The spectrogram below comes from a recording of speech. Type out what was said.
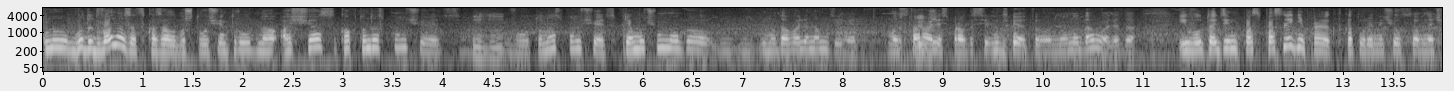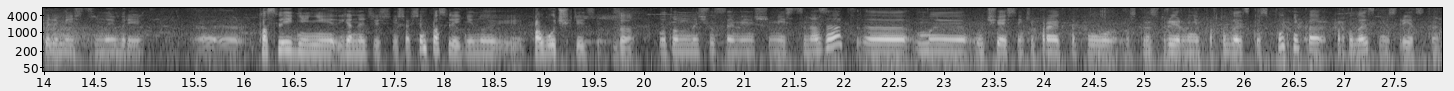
Ну, года два назад сказала бы, что очень трудно, а сейчас как-то у нас получается. Мгм. Вот, у нас получается. Прям очень много надавали нам денег. Мы Отлично. старались, правда, сильно для этого, но надавали, да. И вот один пос- последний проект, который начался в начале месяца, в ноябре, э, последний, не, я надеюсь, не совсем последний, но и по очереди. Да. Вот он начался меньше месяца назад. Э, Мы участники проекта по сконструированию португальского спутника португальскими средствами.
